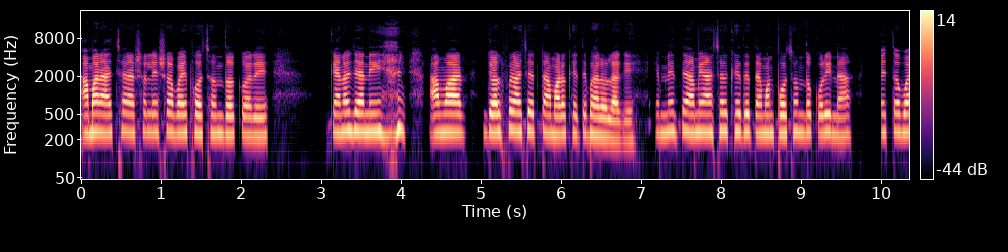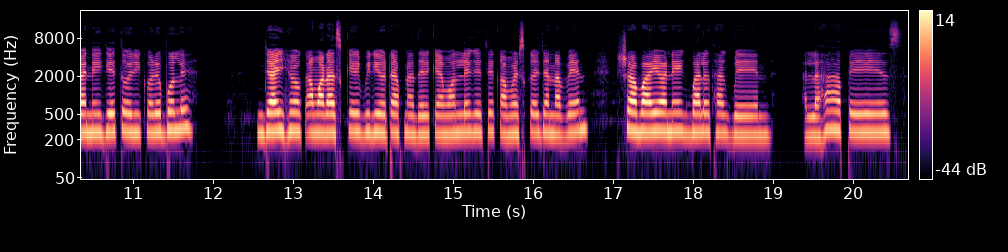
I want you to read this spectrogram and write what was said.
আমার আচার আসলে সবাই পছন্দ করে। কেন জানি আমার জলফাই আচারটা আমারও খেতে ভালো লাগে। এমনিতে আমি আচার খেতে তেমন পছন্দ করি না। হয়তো বা নিজে তৈরি করে বলে। যাই হোক, আমার আজকের ভিডিওটা আপনাদের কেমন লেগেছে কমেন্টস করে জানাবেন। সবাই অনেক ভালো থাকবেন। আল্লাহ হাফেজ।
